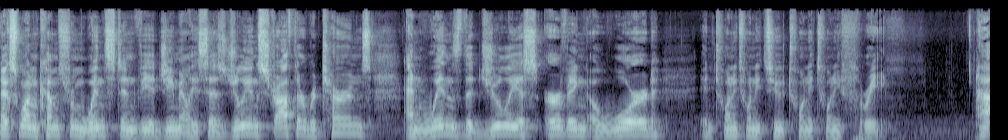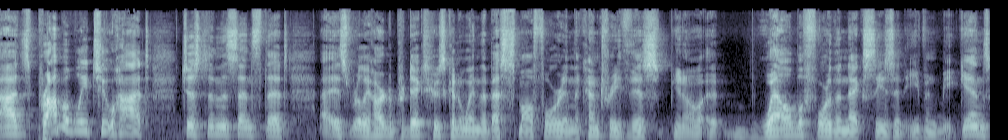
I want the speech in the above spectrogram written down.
Next one comes from Winston via Gmail. He says Julian Strawther returns and wins the Julius Erving Award in 2022 2023. Uh, it's probably too hot, just in the sense that uh, it's really hard to predict who's going to win the best small forward in the country. This, you know, uh, well before the next season even begins.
